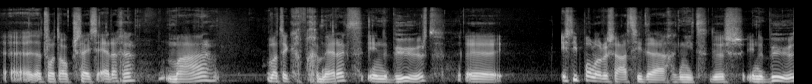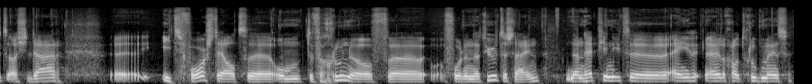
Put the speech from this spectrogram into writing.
het wordt ook steeds erger. Maar wat ik heb gemerkt in de buurt. Uh, is die polarisatie er eigenlijk niet. Dus in de buurt, als je daar uh, iets voorstelt uh, om te vergroenen of voor de natuur te zijn, dan heb je niet een hele grote groep mensen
